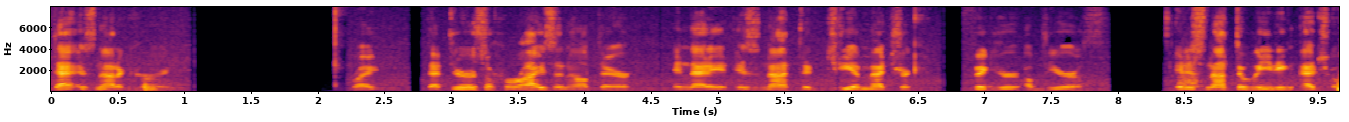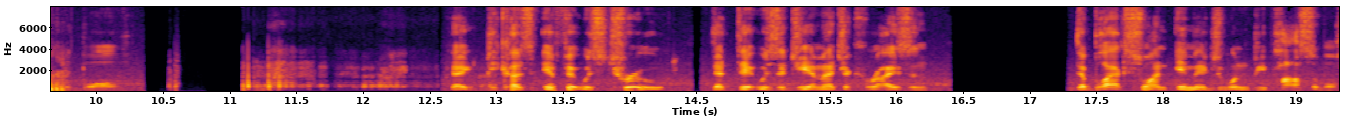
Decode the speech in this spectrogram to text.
that is not occurring. Right? That there is a horizon out there and that it is not the geometric figure of the earth. It is not the leading edge of the ball. Okay? Because if it was true that it was a geometric horizon, the black swan image wouldn't be possible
